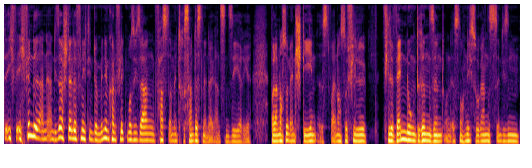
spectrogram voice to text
ich, ich finde, an, an dieser Stelle finde ich den Dominion-Konflikt, muss ich sagen, fast am interessantesten in der ganzen Serie, weil er noch so im Entstehen ist, weil noch so viel, viele Wendungen drin sind und es noch nicht so ganz in diesem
